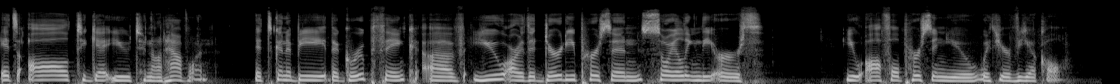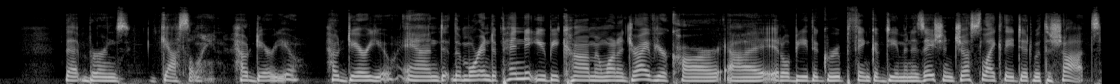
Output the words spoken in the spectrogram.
it's all to get you to not have one. It's going to be the group think of you are the dirty person soiling the earth, you awful person, you with your vehicle that burns gasoline. How dare you? How dare you? And the more independent you become and want to drive your car, uh, it'll be the group think of demonization, just like they did with the shots.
